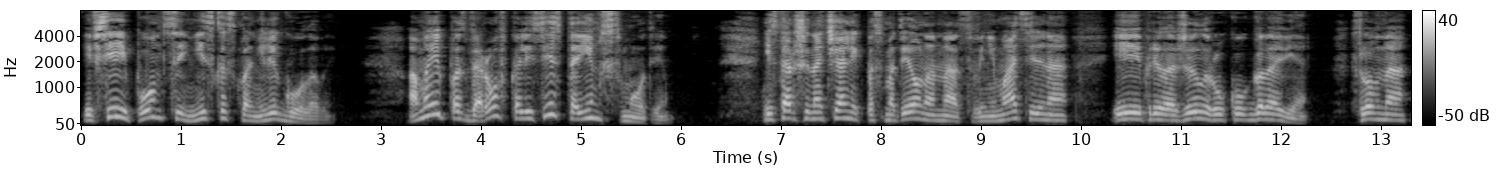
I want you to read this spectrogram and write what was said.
и все японцы низко склонили головы. А мы поздоровкались и стоим, смотрим. И старший начальник посмотрел на нас внимательно и приложил руку к голове, словно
